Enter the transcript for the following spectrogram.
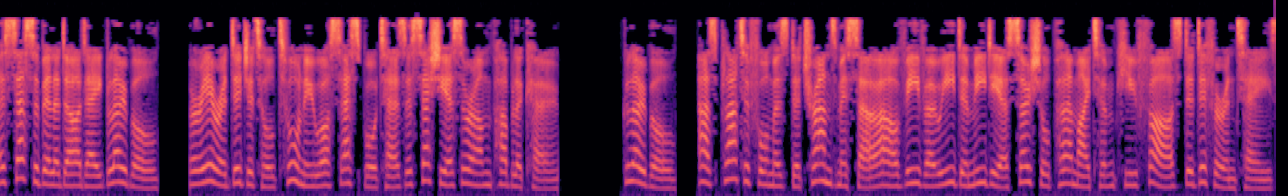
Acessibilidade global. A era digital tornou os esportes acessíveis a um público global. As plataformas de transmissão ao vivo e de social permitem que fãs de diferentes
